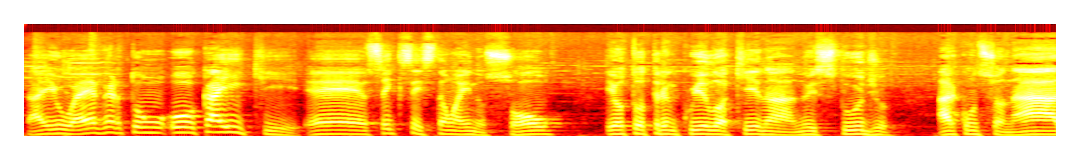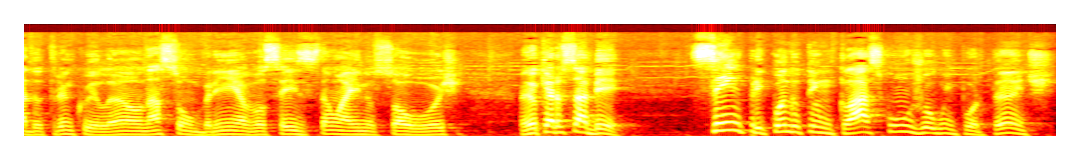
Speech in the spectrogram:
Tá aí o Everton. Ô, Kaique, é, eu sei que vocês estão aí no sol. Eu tô tranquilo aqui na, no estúdio, ar-condicionado, tranquilão, na sombrinha. Vocês estão aí no sol hoje. Mas eu quero saber, sempre quando tem um clássico ou um jogo importante,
